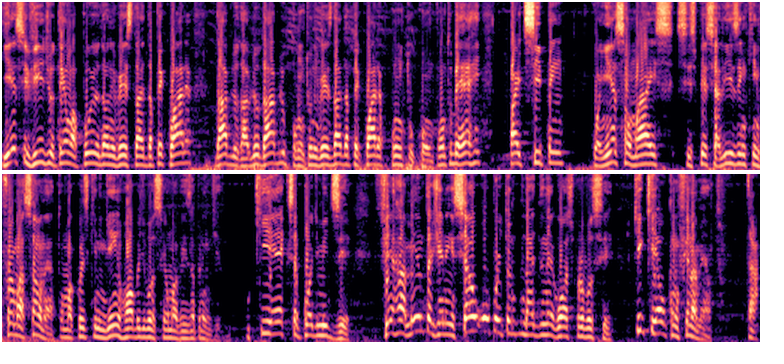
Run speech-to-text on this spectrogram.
E esse vídeo tem o apoio da Universidade da Pecuária, www.universidadedapecuaria.com.br. Participem, conheçam mais, se especializem. Que informação, Neto, uma coisa que ninguém rouba de você uma vez aprendido. O que é que você pode me dizer? Ferramenta gerencial ou oportunidade de negócio para você? O que, que é o confinamento? Tá.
